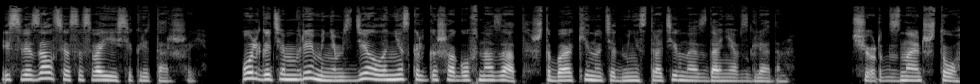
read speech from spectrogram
и связался со своей секретаршей. Ольга тем временем сделала несколько шагов назад, чтобы окинуть административное здание взглядом. «Чёрт знает что!»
